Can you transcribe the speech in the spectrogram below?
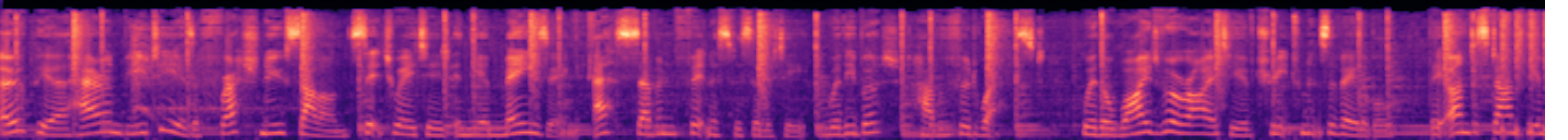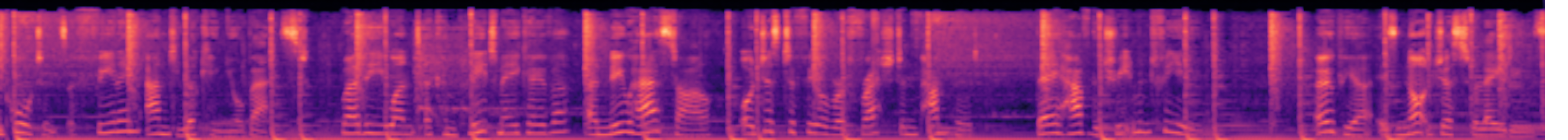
Opia Hair and Beauty is a fresh new salon situated in the amazing S7 Fitness Facility, Withybush, Haverfordwest. With a wide variety of treatments available, they understand the importance of feeling and looking your best. Whether you want a complete makeover, a new hairstyle, or just to feel refreshed and pampered, they have the treatment for you. Opia is not just for ladies.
